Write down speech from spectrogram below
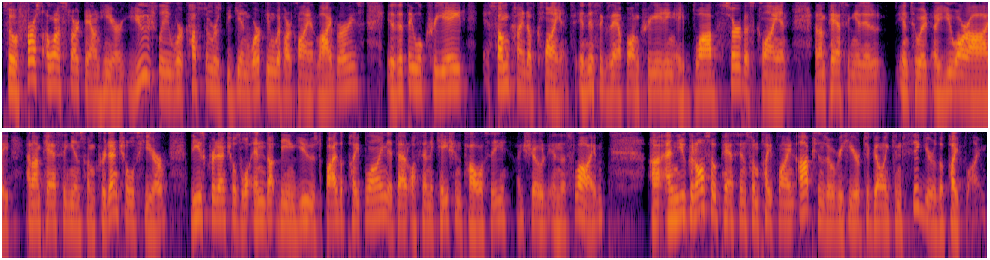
So first, I want to start down here. Usually where customers begin working with our client libraries is that they will create some kind of client. In this example, I'm creating a blob service client, and I'm passing it in, into it a URI, and I'm passing in some credentials here. These credentials will end up being used by the pipeline at that authentication policy I showed in the slide. Uh, and you can also pass in some pipeline options over here to go and configure the pipeline.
